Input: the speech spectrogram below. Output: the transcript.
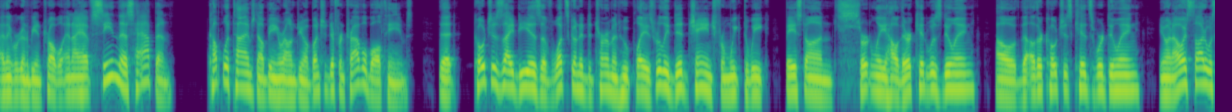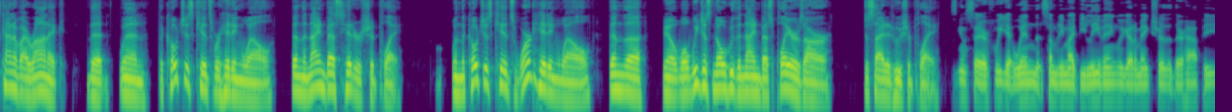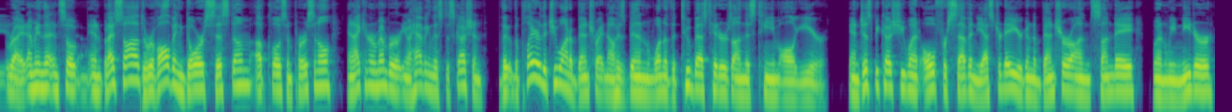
I think we're going to be in trouble. And I have seen this happen a couple of times now, being around you know a bunch of different travel ball teams that coaches' ideas of what's going to determine who plays really did change from week to week based on certainly how their kid was doing, how the other coaches' kids were doing. You know, and I always thought it was kind of ironic that when the coaches' kids were hitting well, then the nine best hitters should play. When the coaches' kids weren't hitting well, then the, you know, well, we just know who the nine best players are, decided who should play was going to say, if we get wind that somebody might be leaving, we got to make sure that they're happy. And, right. I mean, and so, yeah. and but I saw the revolving door system up close and personal, and I can remember, you know, having this discussion. The the player that you want to bench right now has been one of the two best hitters on this team all year. And just because she went 0 for 7 yesterday, you're going to bench her on Sunday when we need her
